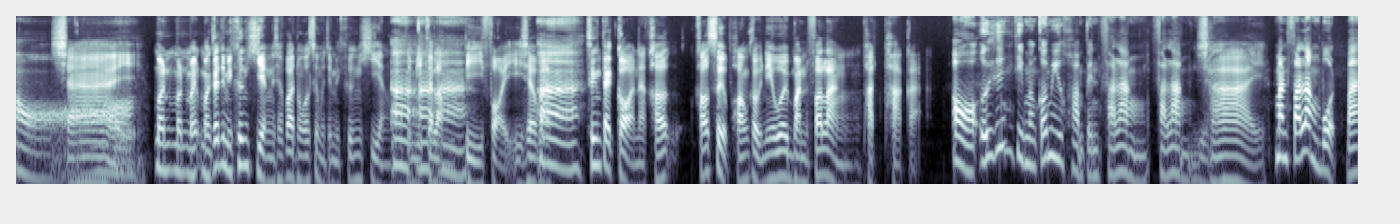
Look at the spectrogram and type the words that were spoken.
อ๋อใช่มันมันมันมันก็จะมีเครื่องเคียงใช่ป่ะทงคัตสึมันจะมีเครื่องเคียงอ่ามันจะมีกะหอ่าล่ำปีฝอยใช่ป่ะอ่าซึ่งแต่ก่อนนะเขาเขาเสิร์ฟพร้อมกับนี่เว้ยมันฝรั่งผัดผักอะอ๋อเออจริงๆมันก็มีความเป็นฝรั่งฝรั่งอยู่ใช่ มันฝรั่งบดปะ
